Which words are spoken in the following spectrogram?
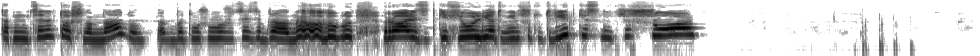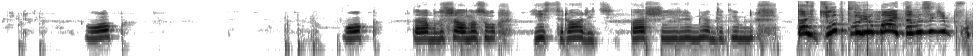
Так, ну це не то, що нам надо. Якби, тому що ми вже це зібрали. Ну, добре, раріці, такий фіолетовий. Він що тут рідкісний, чи що? Оп. Оп. Зараз буде ще у нас у- є раріці. Перший елемент, який мені. Та ёб твою мать, да ви заїб...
